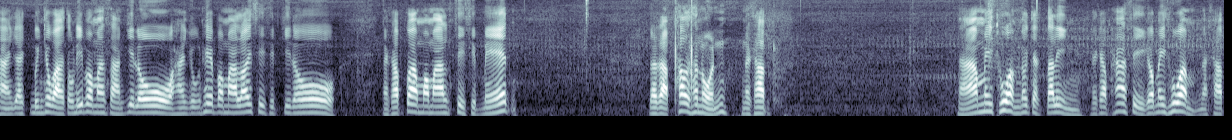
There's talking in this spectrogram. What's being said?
ห่างจากบึงฉวากตรงนี้ประมาณ 3 กิโลห่างกกรุงเทพประมาณ 140 กิโลนะครับกว้างประมาณ 40 เมตร ระดับเท่าถนนนะครับ น้ำไม่ท่วมนอกจากตลิ่งนะครับ 54 ก็ไม่ท่วมนะครับ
